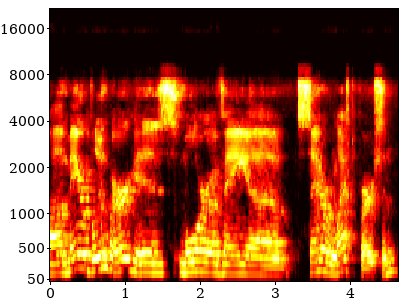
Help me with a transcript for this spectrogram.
Uh, Mayor Bloomberg is more of a uh, center left person.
